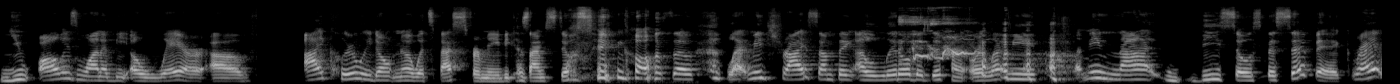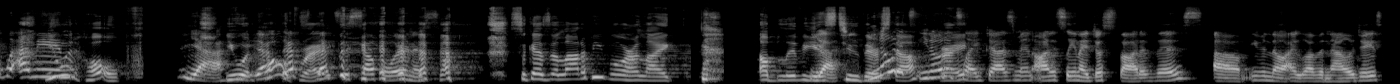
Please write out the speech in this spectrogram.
you always want to be aware of I clearly don't know what's best for me because I'm still single. So let me try something a little bit different or let me let me not be so specific, right? Well, I mean You would hope. Yeah. You would hope, that's, right? That's the self-awareness. so because a lot of people are like oblivious yeah. to their you know stuff. You know what right? it's like, Jasmine, honestly, and I just thought of this, um, even though I love analogies.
